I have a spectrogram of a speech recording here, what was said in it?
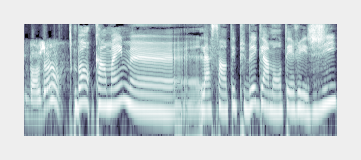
Bonjour. Bon, quand même, euh, la santé publique, la Montérégie,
